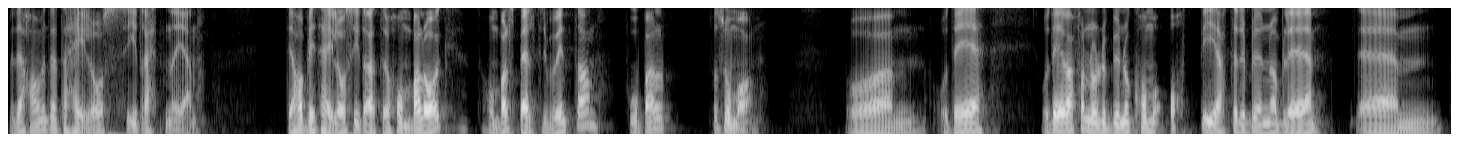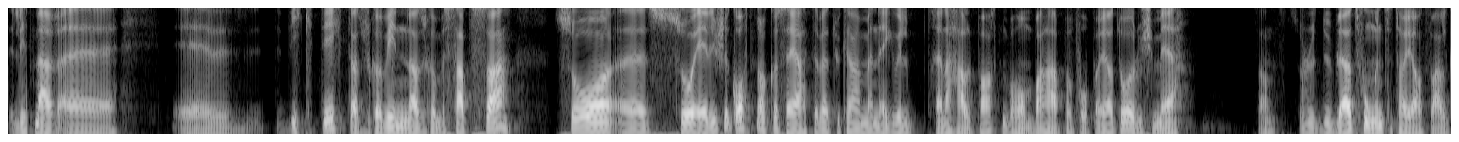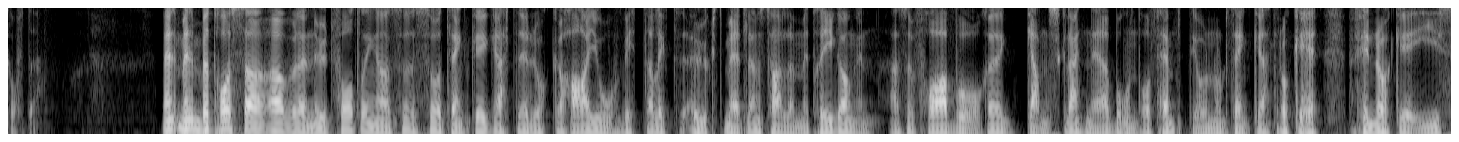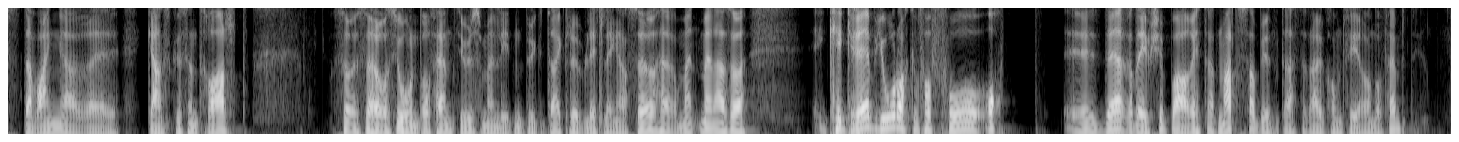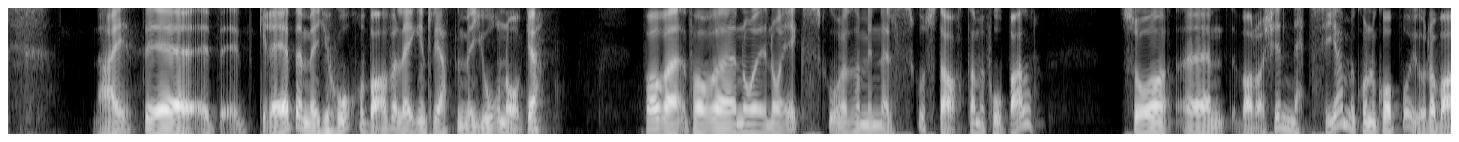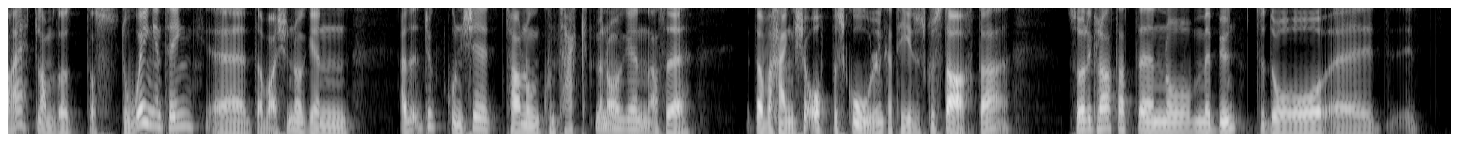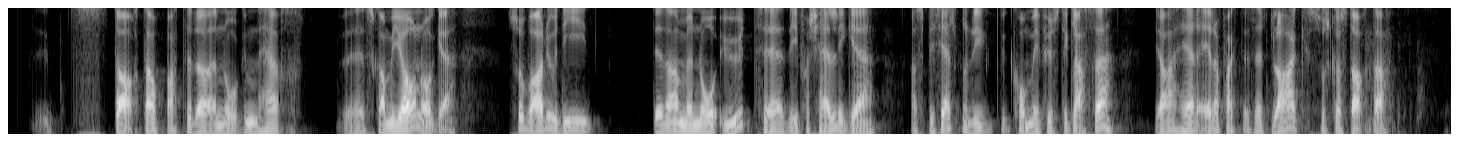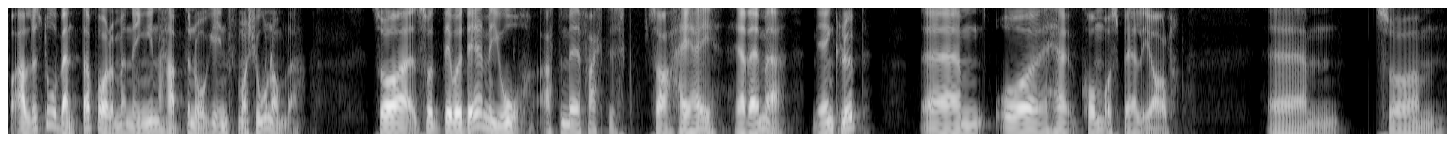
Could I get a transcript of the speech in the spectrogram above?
Men det har vi dette helårsidrettene igjen. Det har blitt helårsidrett. Håndball òg. Håndball spilte de på vinteren, fotball på sommeren. Og, og, det, og det er i hvert fall når du begynner å komme opp i at det begynner å bli litt mer eh, eh, viktig, at du skal vinne, at du skal satse, så, eh, så, er det ikke godt nok å si at vet du hva, men jeg vil trene halvparten på håndball her på fotball. Ja, da er du ikke med. Sant? Så du, du blir tvungen til å ta et valg ofte. Men, men på tross av denne utfordringa, så, så, tenker jeg at dere har jo vitterlig økt medlemstallet med tregangen. Altså fra våre ganske langt nede på 150. Og når du tenker at dere befinner dere i Stavanger eh, ganske sentralt, så, så, høres jo 150 ut som en liten bygdeklubb litt lenger sør her. Men, men altså, hva grep gjorde dere for å få opp eh, der? Det er jo ikke bare etter at Mats har begynt at det har kommet 450. Nei, det, det, grepet vi gjorde, var vel egentlig at vi gjorde noe. For, for når, når, jeg skulle, altså min eldste skulle starte med fotball, så eh, var det ikke nettsider vi kunne gå på. Jo, det var et eller annet, men det, det sto ingenting. Eh, det var ikke noen altså, Du kunne ikke ta noen kontakt med noen. altså Det hang ikke opp på skolen hva tid du skulle starte. Så er det klart at eh, når vi begynte da å eh, starte opp at det er noen her eh, skal vi gjøre noe, så var det jo de, det der med å nå ut til de forskjellige Spesielt når de kommer i første klasse. Ja, her er det faktisk et lag som skal starte. For alle sto og venta på det, men ingen hadde noe informasjon om det. Så, så, det var jo det vi gjorde. At vi faktisk sa hei, hei, her er vi. Vi er en klubb. Um, og her, kom og spill Jarl. Um, så,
